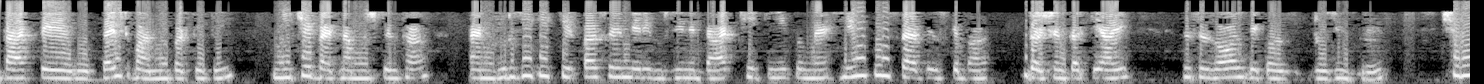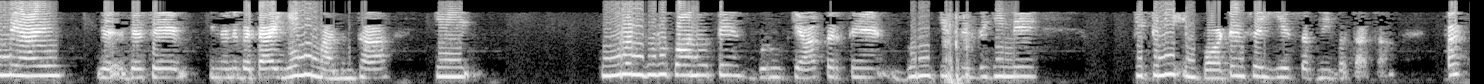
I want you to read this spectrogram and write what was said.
बैक पे वो बेल्ट बांधनी पड़ती थी, नीचे बैठना मुश्किल था। एंड गुरु जी की कृपा से मेरे गुरु जी ने बैग ठीक की तो मैं हेमकुंड साहब भी उसके बाद दर्शन करके आई। This is all because Guru ji grace शुरू में आए जैसे इन्होंने बताया, ये नहीं मालूम था कि पूरन गुरु कौन होते हैं, गुरु क्या करते हैं, गुरु की ज़िंदगी में कितनी इम्पोर्टेंस है, ये सब नहीं पता था। बट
